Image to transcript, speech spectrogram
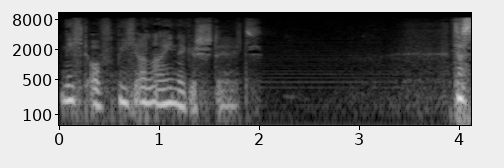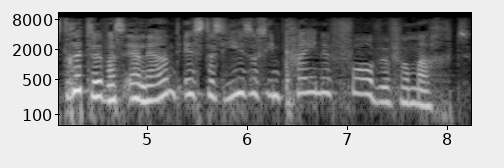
nicht auf mich alleine gestellt. Das Dritte, was er lernt, ist, dass Jesus ihm keine Vorwürfe macht,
